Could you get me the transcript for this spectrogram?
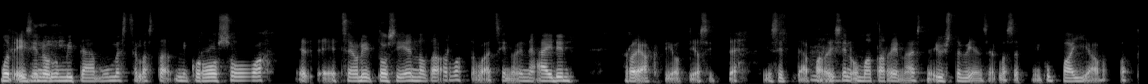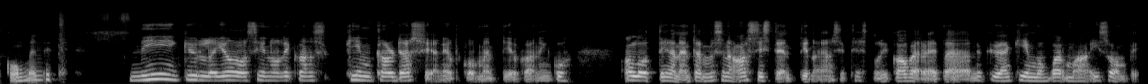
mutta ei siinä ollut niin. mitään mun mielestä sellaista niin kuin rosoa, että et se oli tosi ennalta arvattavaa, että siinä oli ne äidin reaktiot ja sitten, ja sitten tämä mm. Pariisin oma tarina ja ne ystävien sellaiset niin kuin paijaavat kommentit. Niin, kyllä joo. Siinä oli myös Kim Kardashian kommentti, joka niin kuin aloitti hänen tämmöisenä assistenttina ja sitten heistä tuli kavereita ja nykyään Kim on varmaan isompi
